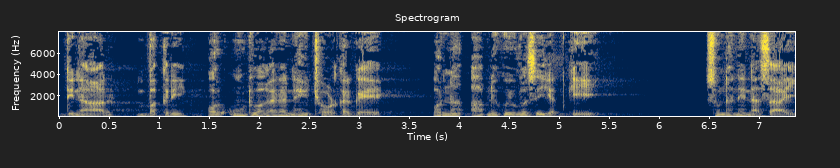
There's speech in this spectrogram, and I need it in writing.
دینار، بکری اور اونٹ وغیرہ نہیں چھوڑ کر گئے اور نہ آپ نے کوئی وسیعت کی۔ سنن نسائی،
